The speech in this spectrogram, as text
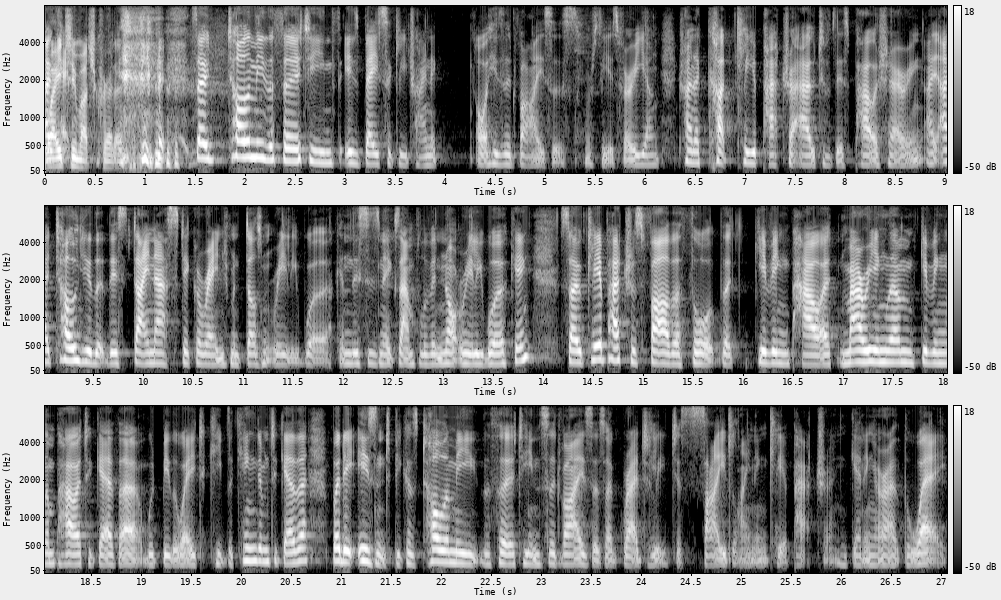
way too much credit. so Ptolemy the Thirteenth is basically trying to or his advisors, he is very young, trying to cut Cleopatra out of this power sharing. I, I, told you that this dynastic arrangement doesn't really work, and this is an example of it not really working. So Cleopatra's father thought that giving power, marrying them, giving them power together would be the way to keep the kingdom together, but it isn't because Ptolemy the 13th's advisors are gradually just sidelining Cleopatra and getting her out the way.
